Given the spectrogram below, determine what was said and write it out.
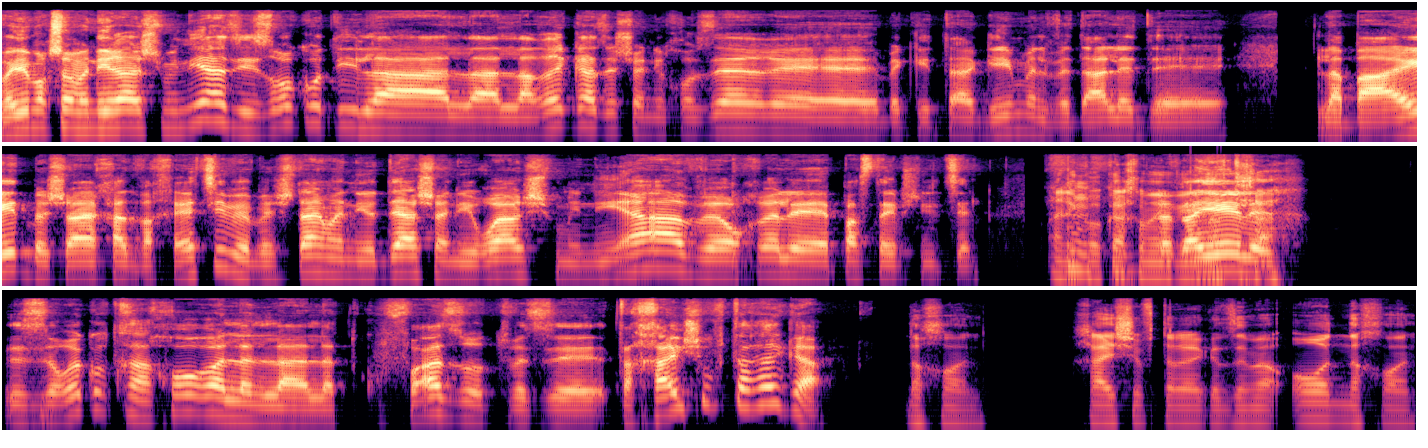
ואם עכשיו אני אראה השמינייה, זה יזרוק אותי ל, ל, לרגע הזה שאני חוזר אה, בכיתה ג' וד' אה, לבית בשעה אחת וחצי, ובשתיים אני יודע שאני רואה השמינייה ואוכל אה, פסטה עם שניצל. אני כל כך מבין. אותך. זה זורק אותך אחורה לתקופה הזאת, וזה, אתה חי שוב את הרגע. נכון. חי שוב את הרגע, זה מאוד נכון.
